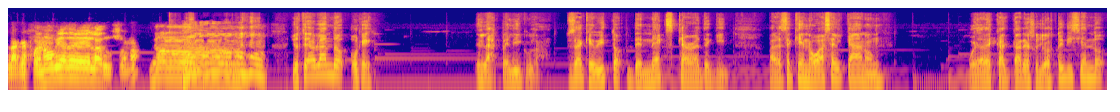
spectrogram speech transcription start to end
La que fue novia de Laruso, ¿no? No, no, No, no, no, no, no, no. Yo estoy hablando, ok. en las películas. Tú sabes que he visto The Next Karate Kid. Parece que no va a ser canon. Voy a descartar eso. Yo estoy diciendo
